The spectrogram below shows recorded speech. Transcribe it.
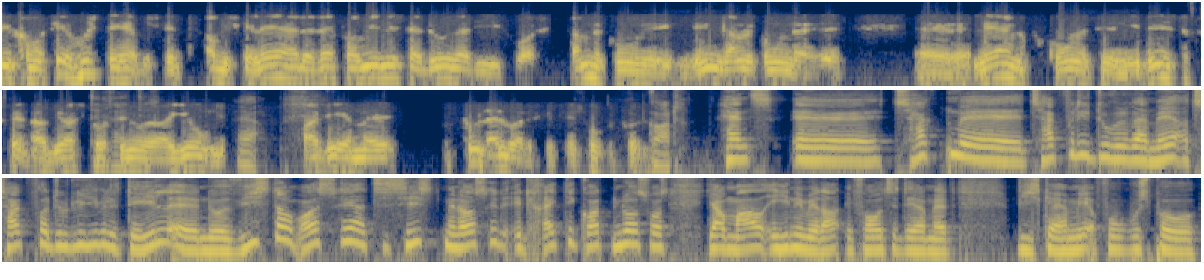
vi kommer til at huske det her, vi skal, og vi skal lære af det. Derfor er vi nedsat ud af de, vores gamle kommune, i den gamle kommune, der øh, læringer på coronatiden i det forstand, og vi også gået til noget af regionen. Ja. Og det er med fuld alvor, det skal tage fokus på. Godt. Hans, øh, tak, med, tak fordi du vil være med, og tak for at du lige ville dele øh, noget visdom også her til sidst, men også et, et rigtig godt nytårsforsæt. Jeg er jo meget enig med dig i forhold til det her med, at vi skal have mere fokus på,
